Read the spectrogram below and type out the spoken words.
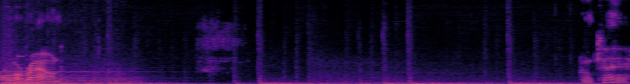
all around. Okay.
